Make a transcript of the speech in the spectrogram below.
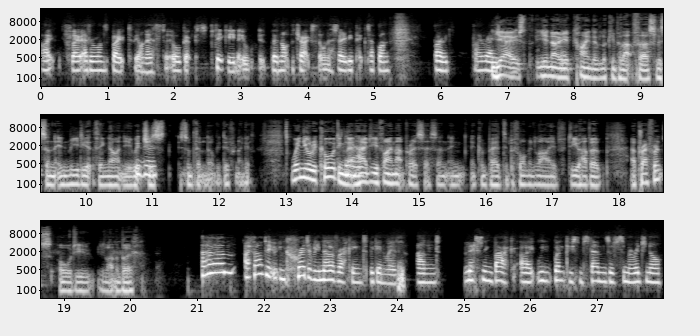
like float everyone's boat. To be honest, it will go particularly they're not the tracks that will necessarily be picked up on by by radio. Yeah, it's you know you're kind of looking for that first listen immediate thing, aren't you? Which mm-hmm. is something a little bit different, I guess. When you're recording, then yeah. how do you find that process and, and, compared to performing live? Do you have a, a preference, or do you you like them both? Um, I found it incredibly nerve wracking to begin with, and listening back, I we went through some stems of some original.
